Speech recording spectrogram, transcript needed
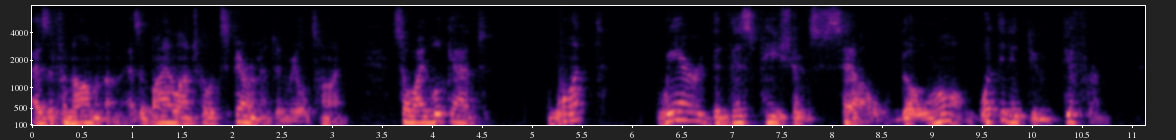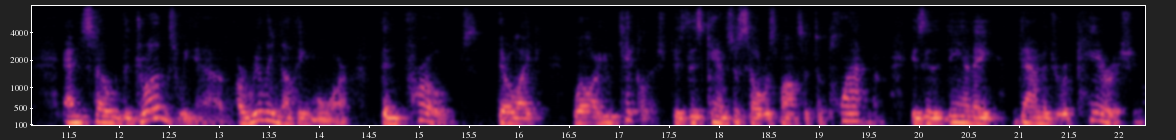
as a phenomenon, as a biological experiment in real time. So I look at what where did this patient's cell go wrong? What did it do different? And so the drugs we have are really nothing more than probes. They're like, well, are you ticklish? Is this cancer cell responsive to platinum? Is it a DNA damage repair issue?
